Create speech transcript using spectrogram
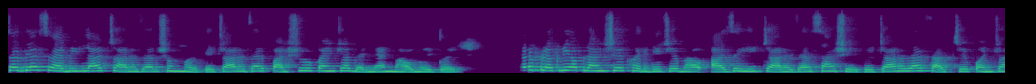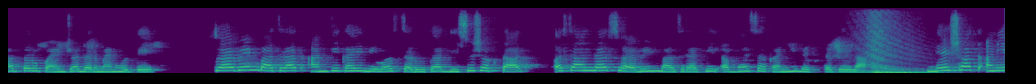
सध्या सोयाबीनला चार हजार शंभर ते चार हजार पाचशे रुपयांच्या दरम्यान भाव मिळतोय. तर प्रक्रिया प्लांटचे खरेदीचे भाव आजही चार हजार सहाशे ते चार हजार सातशे पंच्याहत्तर रुपयांच्या दरम्यान होते. सोयाबीन बाजारात आणखी काही दिवस चढउतार दिसू शकतात असा अंदाज सोयाबीन बाजारातील अभ्यासकांनी व्यक्त केला. देशात आणि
